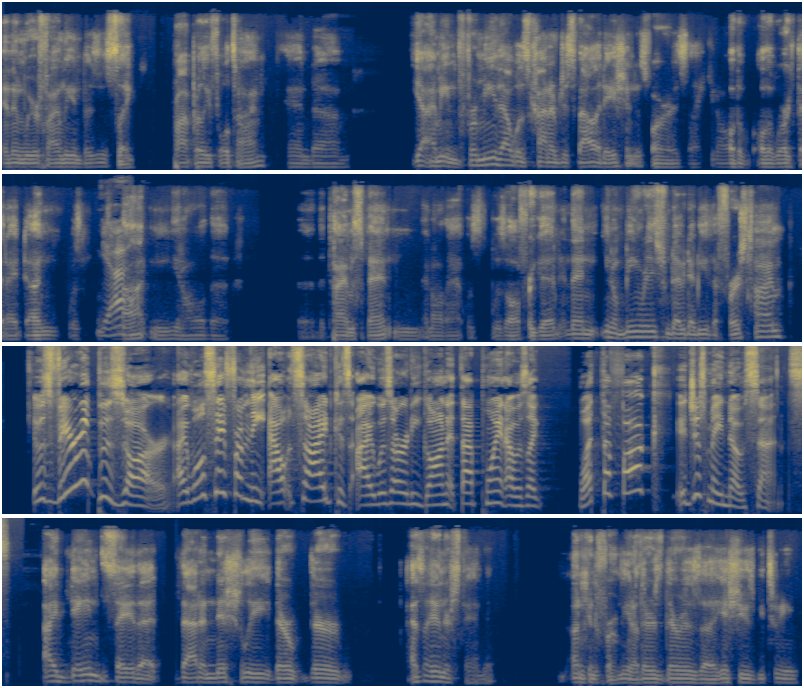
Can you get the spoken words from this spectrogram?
and then we were finally in business like properly full time. And um, yeah, I mean, for me, that was kind of just validation as far as like you know all the all the work that I'd done was yeah. not, and you know all the the, the time spent and, and all that was was all for good. And then you know being released from WWE the first time. It was very bizarre. I will say from the outside, because I was already gone at that point, I was like, what the fuck? It just made no sense. I deigned to say that that initially there there as I understand it, unconfirmed. You know, there's there was uh, issues between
